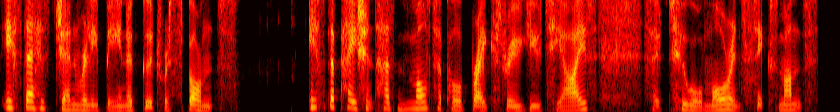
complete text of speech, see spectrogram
if there has generally been a good response. If the patient has multiple breakthrough UTIs, so two or more in six months,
